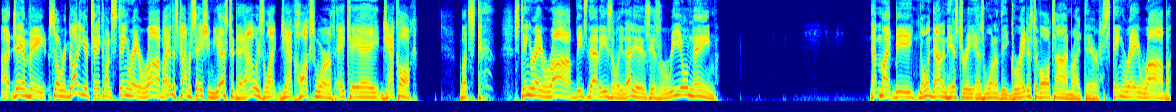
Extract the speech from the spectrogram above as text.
Uh, JMV, so regarding your take on Sting Ray Robb, I had this conversation yesterday. I always liked Jack Hawksworth, a.k.a. Jack Hawk. But St- Sting Ray Robb beats that easily. That is his real name. That might be going down in history as one of the greatest of all time, right there. Sting Ray Robb.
